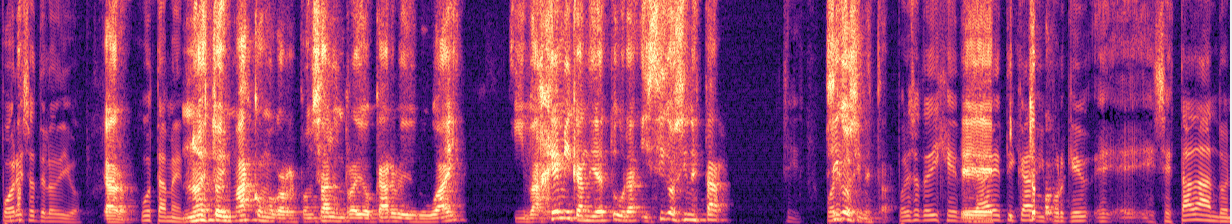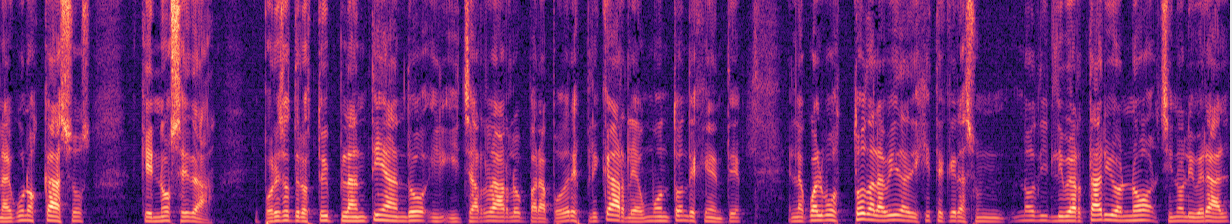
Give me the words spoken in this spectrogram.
por eso te lo digo. Claro. Justamente. No estoy más como corresponsal en Radio Carve de Uruguay y bajé mi candidatura y sigo sin estar. sigo sin estar. Por eso te dije de la eh, ética y porque eh, eh, se está dando en algunos casos que no se da. Por eso te lo estoy planteando y charlarlo para poder explicarle a un montón de gente en la cual vos toda la vida dijiste que eras un no libertario, no, sino liberal,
